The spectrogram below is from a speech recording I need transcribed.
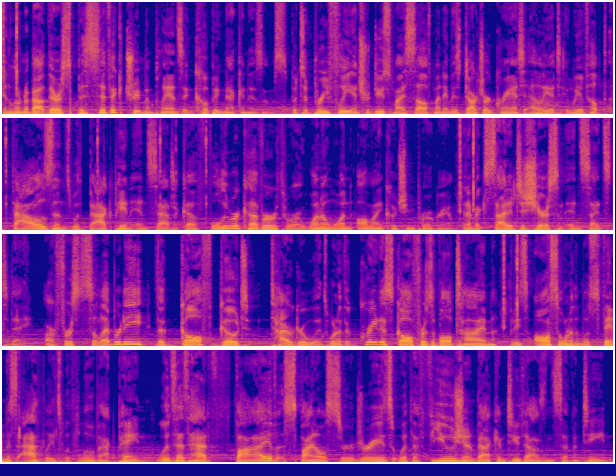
and learn about their specific treatment plans and coping mechanisms. But to briefly introduce myself, my name is Dr. Grant Elliott, and we have helped thousands with back pain and sciatica fully recover through our one on one online coaching program. And I'm excited to share some insights today. Our first celebrity, the golf goat Tiger Woods, one of the greatest golfers of all time, but he's also one of the most famous athletes with low back pain. Woods has had five spinal surgeries with a fusion back in 2017.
